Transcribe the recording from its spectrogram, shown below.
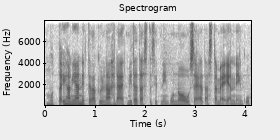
mutta ihan jännittävä kyllä nähdä, että mitä tästä sitten niinku nousee tästä meidän niinku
